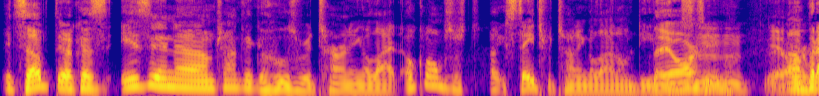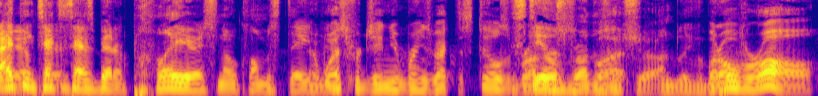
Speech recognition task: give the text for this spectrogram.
It's up there because isn't uh, I'm trying to think of who's returning a lot. Oklahoma State's returning a lot on defense. They are. too. Yeah, Um, but I think up there. Texas has better players than Oklahoma State. And West Virginia brings back the Stills brothers. Steele's brothers, but- which are unbelievable. But overall,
